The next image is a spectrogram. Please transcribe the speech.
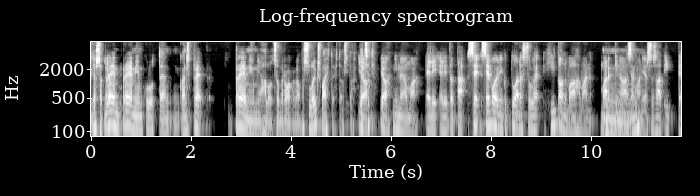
Jos sä pre- premium-kuluttajan, niin pre- premiumia haluat Suomen ruokakaupassa, sulla on yksi vaihtoehto ostaa. Joo, joo, nimenomaan. Eli, eli tota, se, se voi niinku tuoda sulle hiton vahvan markkina-aseman, mm. jossa saat itse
